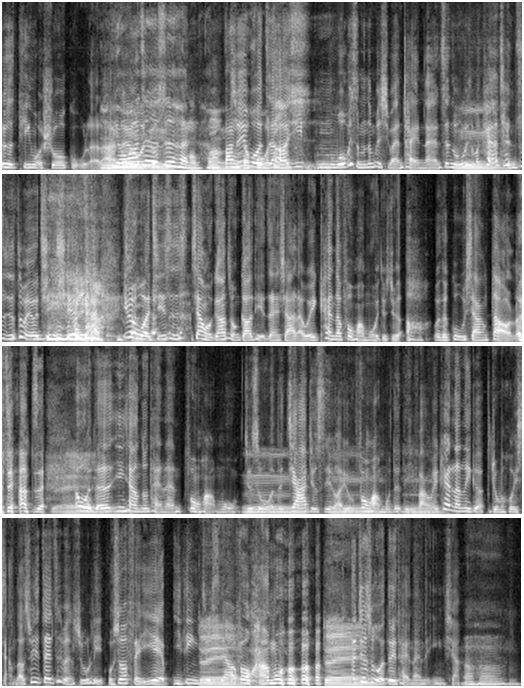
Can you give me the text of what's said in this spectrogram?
就是听我说古了啦。有啊，这个是很很棒的。所以我只要一嗯，我为什么那么喜欢台南？甚至我为什么看到陈志就这么有亲切感？因为我其实像我刚刚从高铁站下来，我一看到凤凰木，我就觉得哦，我的故乡到了这样子。那我的印象中，台南凤凰木就是我的家，就是要有凤凰木的地方。我一看到那个，就会想到。所以在这本书里，我说扉页一定就是要凤凰木，对，那就是我对台南的印象。嗯哼。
